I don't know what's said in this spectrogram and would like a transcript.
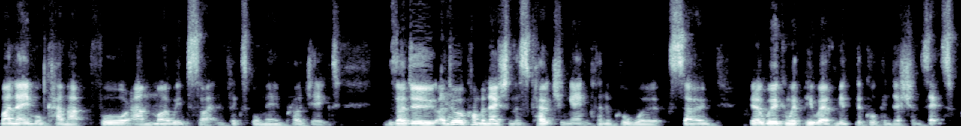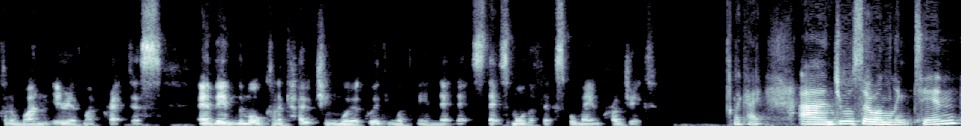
my name will come up for um, my website and Flexible Man Project because I do. I do a combination of this coaching and clinical work. So you know, working with people with medical conditions, that's kind of one area of my practice. And then the more kind of coaching work, working with men, that, that's that's more the Flexible Man Project. Okay, and you're also on LinkedIn.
